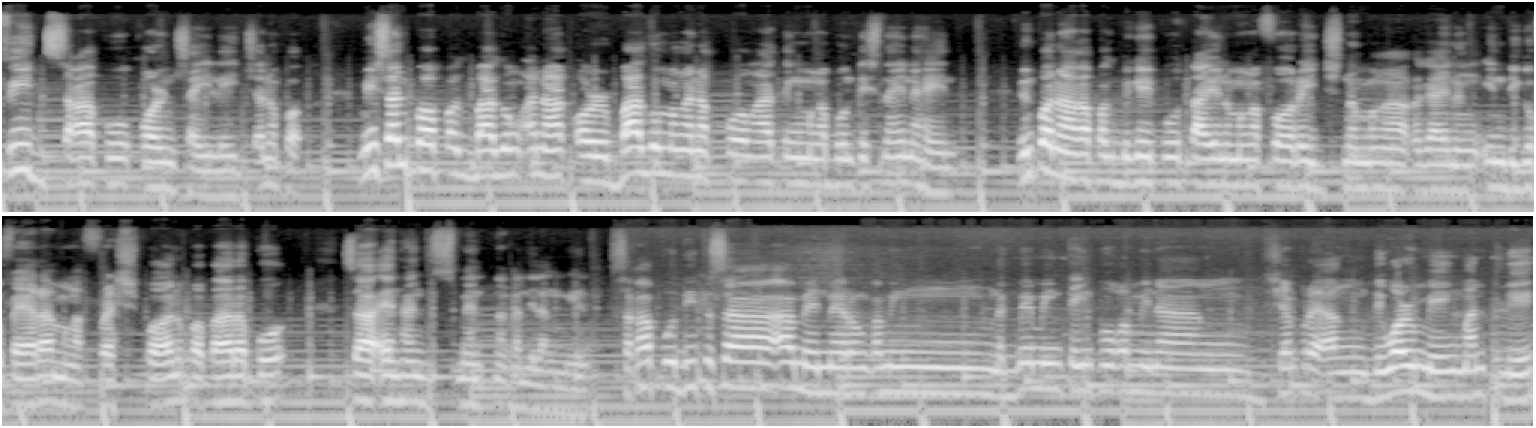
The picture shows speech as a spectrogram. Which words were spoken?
Feed saka po corn silage. Ano po? Minsan po, pag bagong anak or bagong mga anak po ang ating mga buntis na inahin, yun po, nakakapagbigay po tayo ng mga forage ng mga kagaya ng indigo fera, mga fresh po, ano pa, para po sa enhancement ng kanilang meal. Saka po dito sa amin, meron kaming, nagme-maintain po kami ng, syempre, ang deworming monthly,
